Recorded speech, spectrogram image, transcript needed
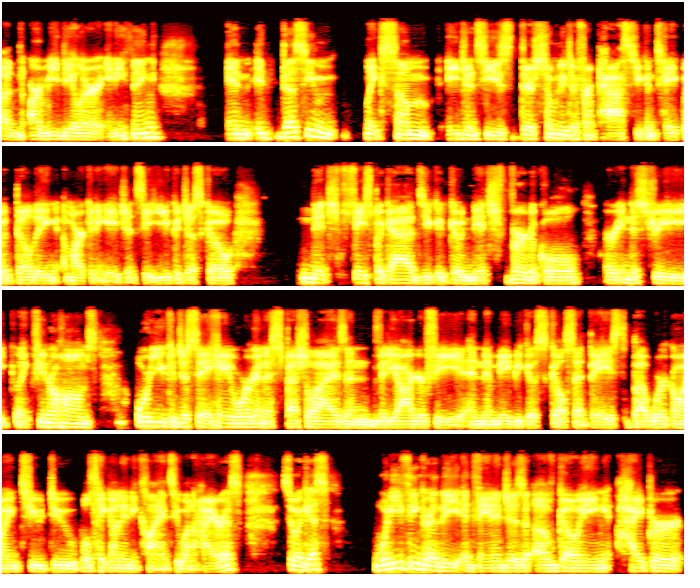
an RV dealer or anything and it does seem like some agencies there's so many different paths you can take with building a marketing agency. You could just go niche facebook ads you could go niche vertical or industry like funeral homes or you could just say hey we're going to specialize in videography and then maybe go skill set based but we're going to do we'll take on any clients who want to hire us. So i guess what do you think are the advantages of going hyper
